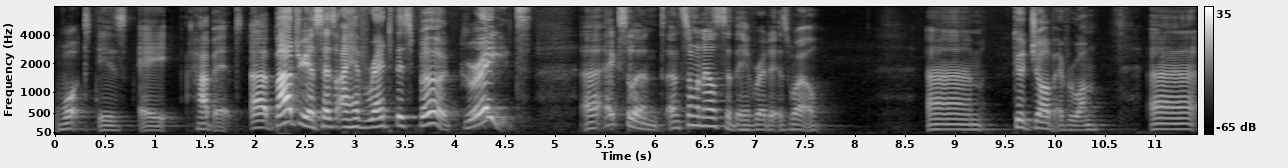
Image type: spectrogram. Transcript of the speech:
What is a habit? Uh, Badria says, I have read this book. Great. Uh, excellent. And someone else said they have read it as well. Um, good job, everyone. Uh,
